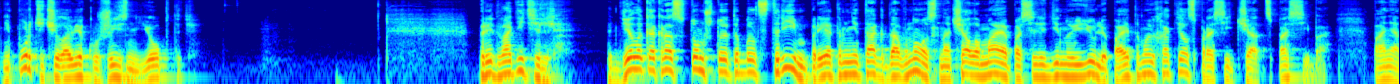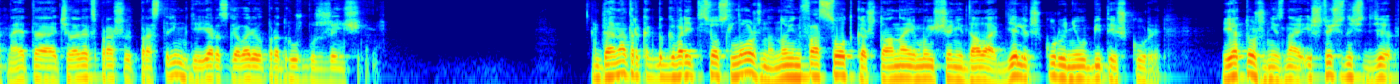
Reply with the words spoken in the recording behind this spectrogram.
не, порти человеку жизнь, ёптать. Предводитель. Дело как раз в том, что это был стрим, при этом не так давно, с начала мая по середину июля, поэтому и хотел спросить чат. Спасибо. Понятно. Это человек спрашивает про стрим, где я разговаривал про дружбу с женщинами. Донатор как бы говорит, все сложно, но инфа сотка, что она ему еще не дала. Делит шкуру неубитой шкуры. Я тоже не знаю. И что еще значит?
